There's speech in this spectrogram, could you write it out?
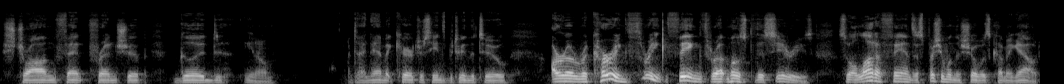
strong friendship, good, you know, dynamic character scenes between the two, are a recurring thing throughout most of the series. So a lot of fans, especially when the show was coming out,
